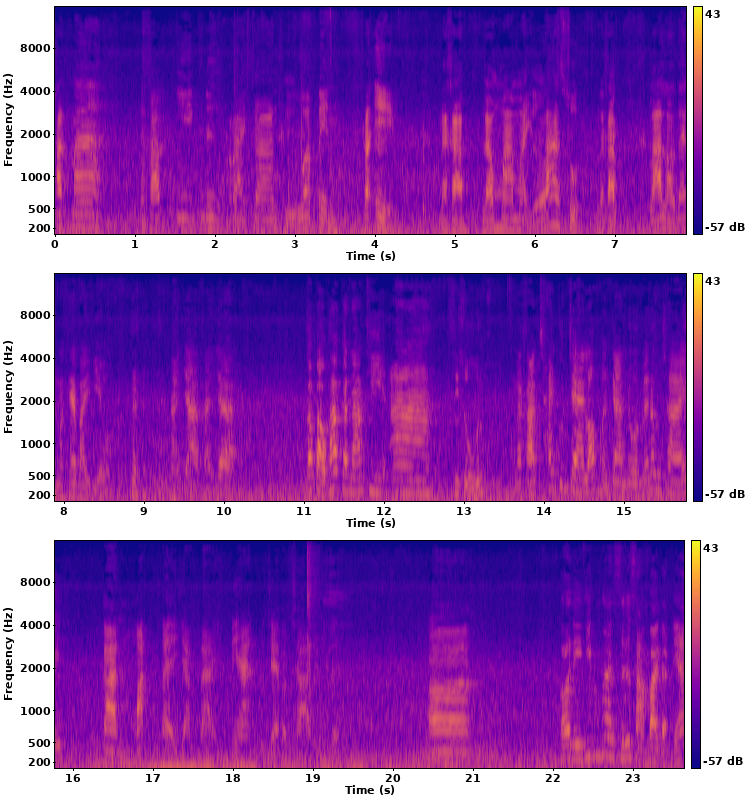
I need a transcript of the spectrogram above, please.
ถัดมานะครับ อีกหนึ่งรายการถือว่าเป็นพระเอกนะครับ แล้วมาใหม่ล่าสุดนะครับ ร้านเราได้มาแค่ใบเดียวหายากหายาก กระเป๋าผ้ากันน้ำ TR40 นะครับ ใช้กุญแจล็อกเหมือนกันโดยไม่ต้องใช้การมัดแต่อย่างใดนี่ฮะกุญแจแบบชาร์จแบบนี้เลยอ่ากรณีที่เพื่อนๆซื้อ3ใบแบบเนี้ย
